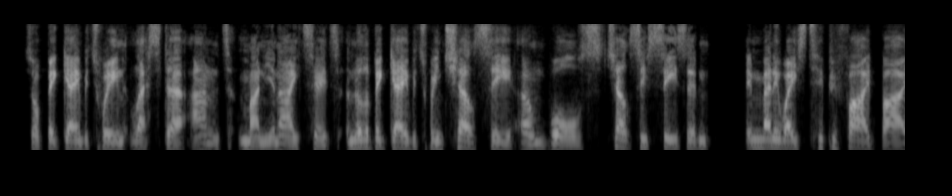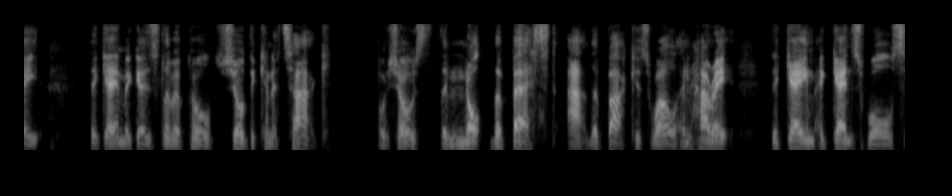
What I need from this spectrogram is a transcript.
So big game between Leicester and Man United. Another big game between Chelsea and Wolves. Chelsea's season, in many ways, typified by the game against Liverpool. Showed they can attack, but shows they're not the best at the back as well. And Harry, the game against Wolves,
